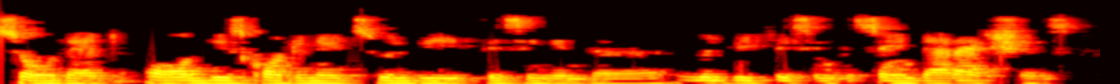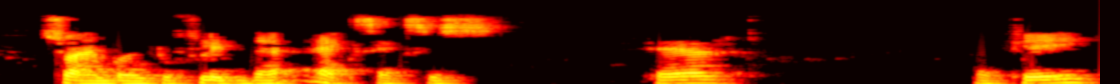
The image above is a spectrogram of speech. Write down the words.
so that all these coordinates will be facing in the will be facing the same directions. So I'm going to flip the x-axis here. Okay.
